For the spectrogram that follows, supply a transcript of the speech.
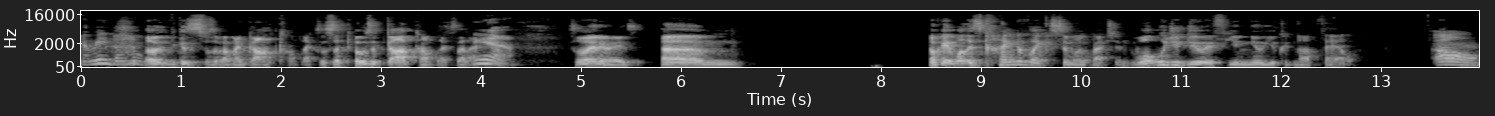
I really don't know. oh because this was about my god complex the supposed god complex that i have yeah. so anyways um okay well it's kind of like a similar question what would you do if you knew you could not fail Oh,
